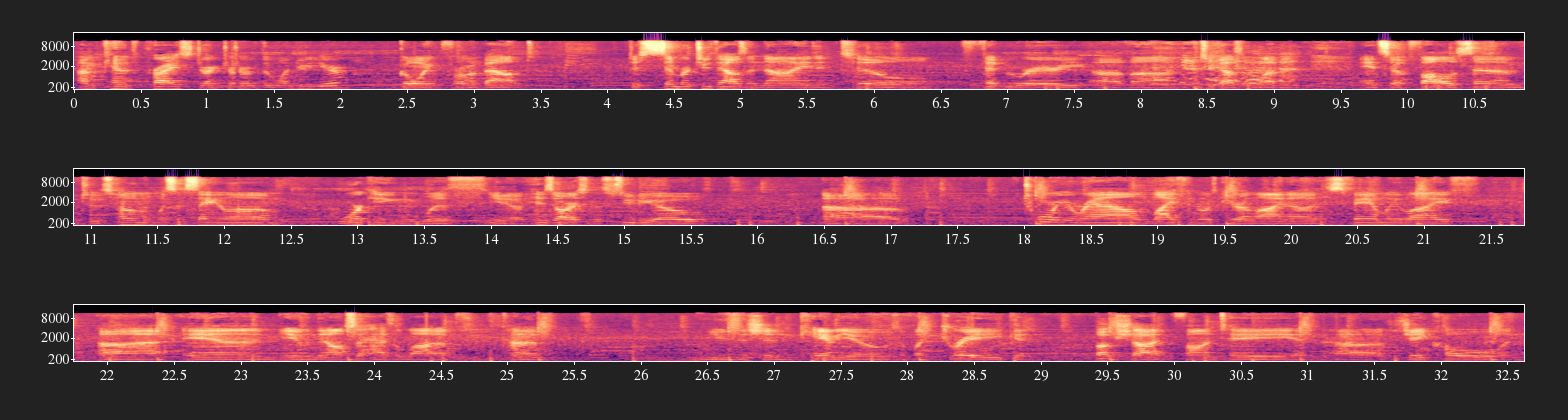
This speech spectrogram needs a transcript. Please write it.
I'm Kenneth Price, director of The Wonder Year, going from about December 2009 until February of um, 2011. And so it follows him to his home in Winston-Salem, working with you know his artists in the studio, uh, touring around, life in North Carolina, his family life, uh, and you know, and then also has a lot of kind of musician cameos of like Drake and Buckshot and Phonte and uh, J. Cole and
